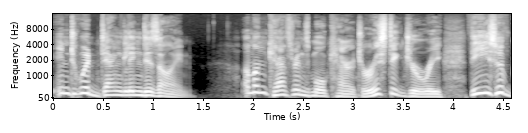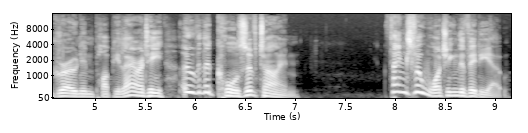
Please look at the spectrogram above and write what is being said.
into a dangling design. Among Catherine's more characteristic jewellery, these have grown in popularity over the course of time. Thanks for watching the video.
